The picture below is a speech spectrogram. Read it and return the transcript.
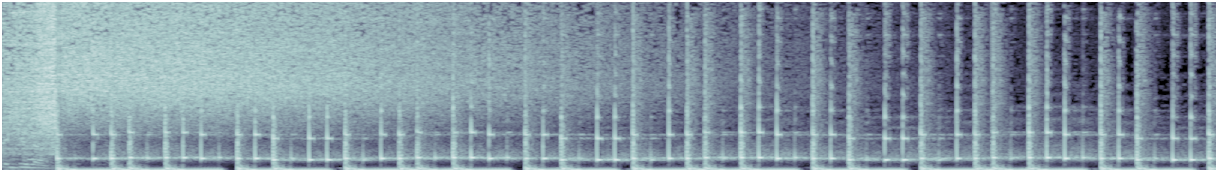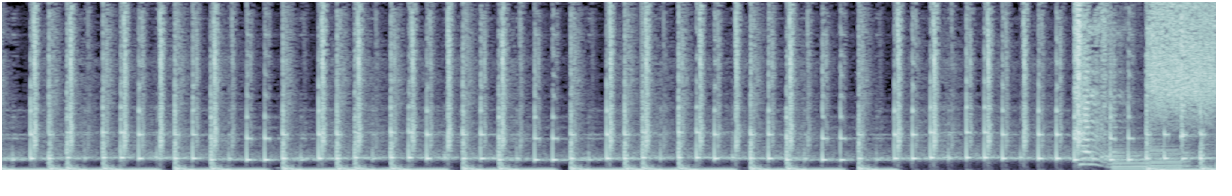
gotta get up. Come on.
